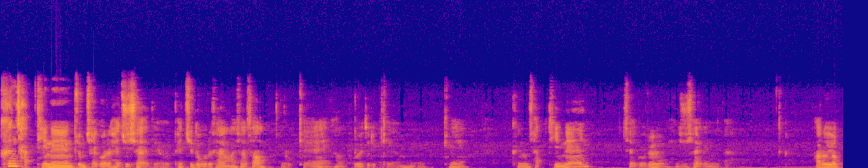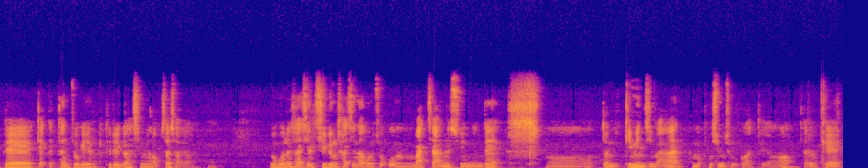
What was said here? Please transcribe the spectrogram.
큰 잡티는 좀 제거를 해 주셔야 돼요. 패치 도구를 사용하셔서, 이렇게 한번 보여드릴게요. 이렇게 큰 잡티는 제거를 해 주셔야 됩니다. 바로 옆에 깨끗한 쪽에 이렇게 드래그 하시면 없어져요. 요거는 사실 지금 사진하고는 조금 맞지 않을 수 있는데 어, 떤 느낌인지만 한번 보시면 좋을 것 같아요 자 이렇게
